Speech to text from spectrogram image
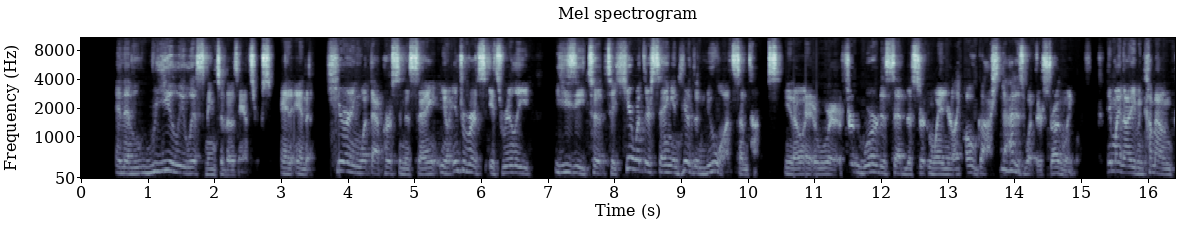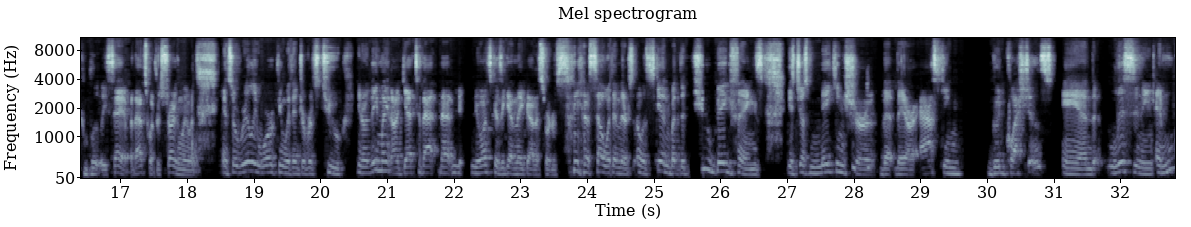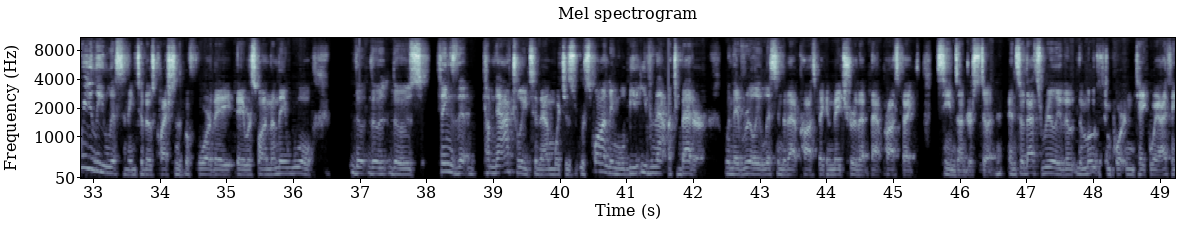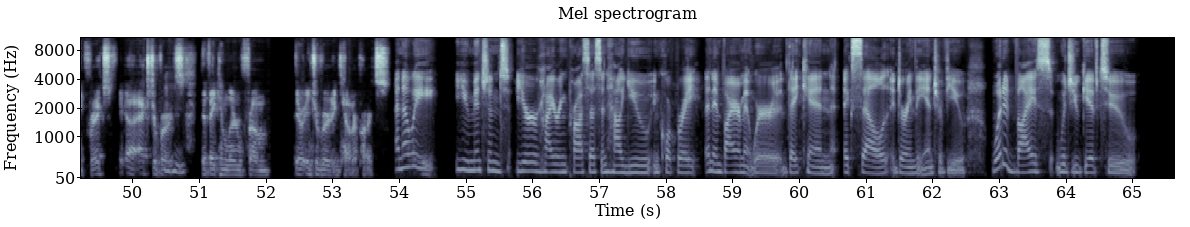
and then really listening to those answers and, and hearing what that person is saying. You know, introverts, it's really easy to, to hear what they're saying and hear the nuance sometimes, you know, where a certain word is said in a certain way and you're like, oh gosh, that mm-hmm. is what they're struggling with. They might not even come out and completely say it, but that's what they're struggling with. And so really working with introverts to, you know, they might not get to that, that nuance because again, they've got to sort of you know, sell within their own skin. But the two big things is just making sure that they are asking good questions and listening and really listening to those questions before they they respond then they will the, the, those things that come naturally to them which is responding will be even that much better when they've really listened to that prospect and make sure that that prospect seems understood. And so that's really the, the most important takeaway i think for ex, uh, extroverts mm-hmm. that they can learn from their introverted counterparts. I know we you mentioned your hiring process and how you incorporate an environment where they can excel during the interview. What advice would you give to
